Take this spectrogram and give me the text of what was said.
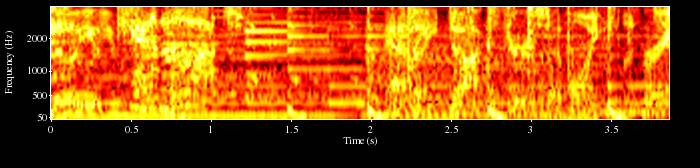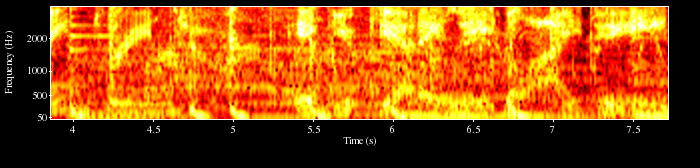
So you cannot have a doctor's appointment. Brain tumor. If you get a legal ID,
